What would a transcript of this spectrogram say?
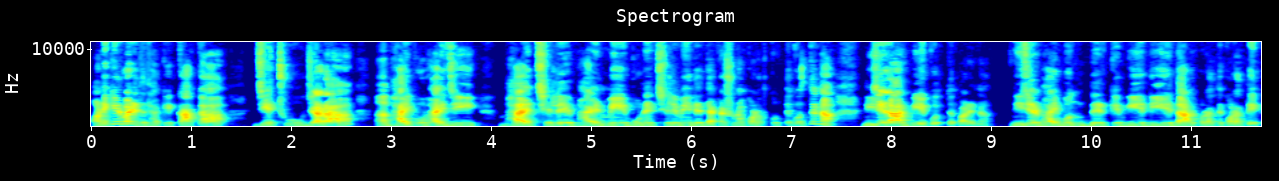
অনেকের বাড়িতে থাকে। কাকা, জেঠু যারা ভাইপো, ভাইজি, ভাইয়ের ছেলে, ভাইয়ের মেয়ে, বোনের ছেলে মেয়েদের দেখাশোনা করা- করতে করতে না নিজেরা আর বিয়ে করতে পারে না। নিজের ভাই বোনদেরকে বিয়ে দিয়ে দাঁড় করাতে করাতে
